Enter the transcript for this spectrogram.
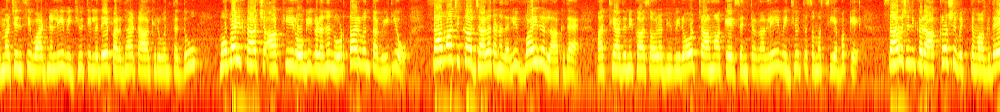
ಎಮರ್ಜೆನ್ಸಿ ವಾರ್ಡ್ನಲ್ಲಿ ವಿದ್ಯುತ್ ಇಲ್ಲದೆ ಪರದಾಟ ಆಗಿರುವಂತದ್ದು ಮೊಬೈಲ್ ಟಾರ್ಚ್ ಹಾಕಿ ರೋಗಿಗಳನ್ನು ನೋಡ್ತಾ ಇರುವಂಥ ವಿಡಿಯೋ. ಸಾಮಾಜಿಕ ಜಾಲತಾಣದಲ್ಲಿ ವೈರಲ್ ಆಗಿದೆ. ಅತ್ಯಾಧುನಿಕ ಸೌಲಭ್ಯವಿರೋ ಟ್ರಾಮಾ ಕೇರ್ ಸೆಂಟರ್ನಲ್ಲಿ ವಿದ್ಯುತ್ ಸಮಸ್ಯೆಯ ಬಗ್ಗೆ ಸಾರ್ವಜನಿಕರ ಆಕ್ರೋಶ ವ್ಯಕ್ತವಾಗಿದೆ.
